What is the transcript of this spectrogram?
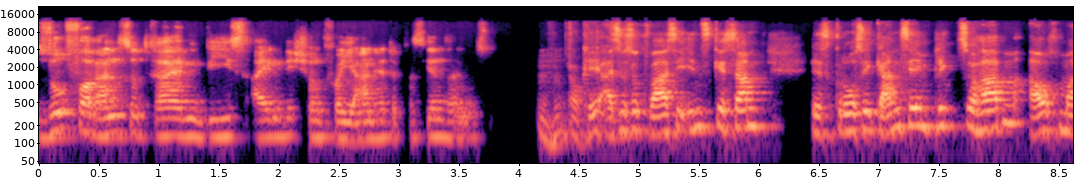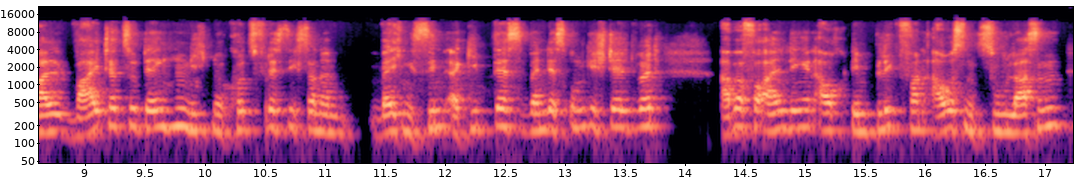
so voranzutreiben, wie es eigentlich schon vor Jahren hätte passieren sein müssen. Mhm, okay, also so quasi insgesamt das große Ganze im Blick zu haben, auch mal weiter zu denken, nicht nur kurzfristig, sondern welchen Sinn ergibt es, wenn das umgestellt wird, aber vor allen Dingen auch den Blick von außen zulassen,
